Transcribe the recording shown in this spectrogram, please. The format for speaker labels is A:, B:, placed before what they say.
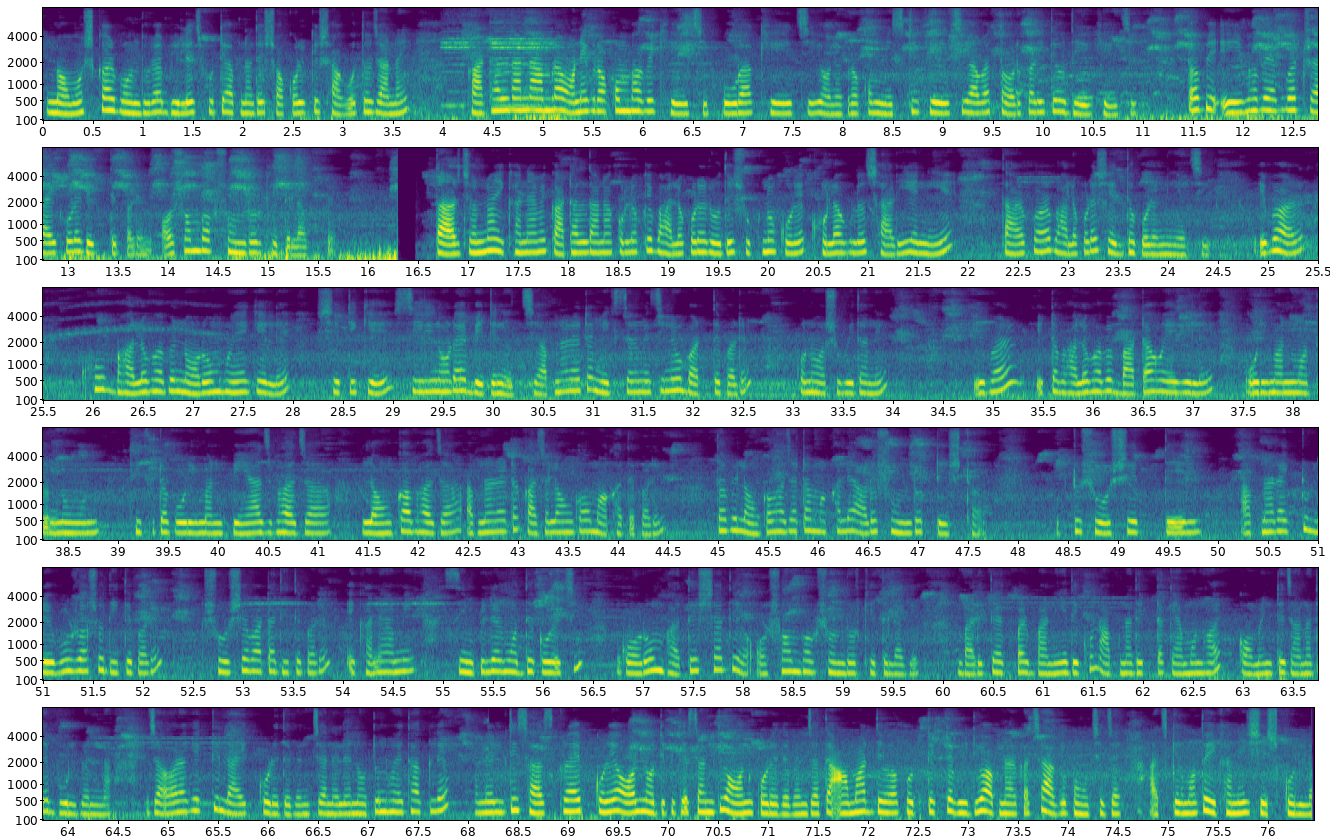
A: নমস্কার বন্ধুরা ভিলেজ ফুটে আপনাদের সকলকে স্বাগত জানাই। কাঁঠাল দানা আমরা অনেক রকমভাবে খেয়েছি, পোড়া খেয়েছি, অনেক রকম মিষ্টি খেয়েছি, আবার তরকারিতেও দিয়ে খেয়েছি। তবে এইভাবে একবার ট্রাই করে দেখতে পারেন, অসম্ভব সুন্দর খেতে লাগবে। তার জন্য এখানে আমি কাঁঠাল দানাগুলোকে ভালো করে রোদে শুকনো করে খোলাগুলো ছাড়িয়ে নিয়ে তারপর ভালো করে সেদ্ধ করে নিয়েছি। এবার খুব ভালোভাবে নরম হয়ে গেলে সেটিকে শিল নোড়ায় বেটে নিচ্ছি। আপনারা এটা মিক্সচার মেশিনেও বাটতে পারেন, কোনো অসুবিধা নেই। এবার এটা ভালোভাবে বাটা হয়ে গেলে পরিমাণ মতো নুন, কিছুটা পরিমাণ পেঁয়াজ ভাজা, লঙ্কা ভাজা, আপনারা এটা কাঁচা লঙ্কাও মাখাতে পারেন। তবে লঙ্কা ভাজাটা মাখালে আরও সুন্দর টেস্ট হয়। একটু সর্ষের তেল আপনারা একটু লেবুর রসও দিতে পারেন, সর্ষে বাটা দিতে পারেন। এখানে আমি সিম্পলের মধ্যে করেছি। গরম ভাতের সাথে অসম্ভব সুন্দর খেতে লাগে। বাড়িতে একবার বানিয়ে দেখুন আপনাদেরটা কেমন হয়। কমেন্টে জানাতে ভুলবেন না। যাওয়ার আগে একটি লাইক করে দেবেন। চ্যানেলে নতুন হয়ে থাকলে চ্যানেলটি সাবস্ক্রাইব করে অল নোটিফিকেশানটি অন করে দেবেন, যাতে আমার দেওয়া প্রত্যেকটা ভিডিও আপনার কাছে আগে পৌঁছে যায়। আজকের মতো এখানেই শেষ করলাম।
